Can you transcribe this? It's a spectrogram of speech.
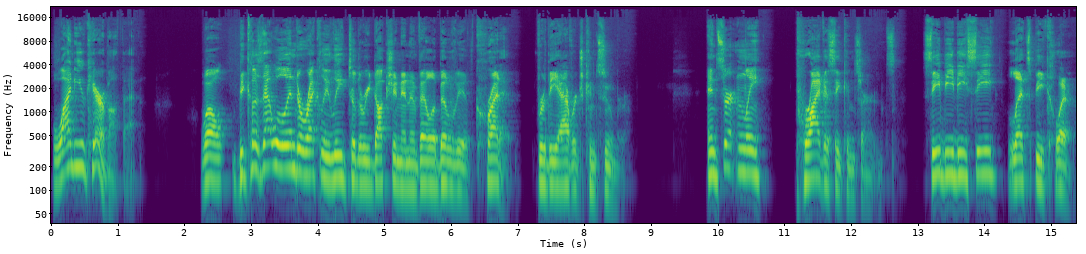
Why do you care about that? Well, because that will indirectly lead to the reduction in availability of credit for the average consumer. And certainly, privacy concerns. CBDC, let's be clear.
